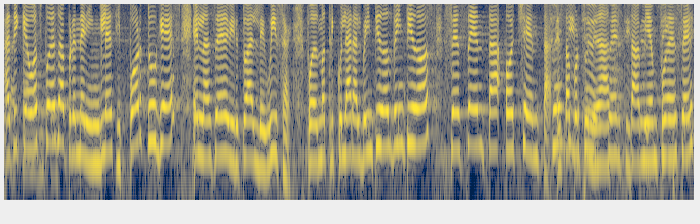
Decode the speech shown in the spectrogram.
Así que vos puedes aprender inglés y portugués en la sede virtual de Wizard. Puedes matricular al 2222 6080. Esta 22, oportunidad 22, también puede 60. ser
